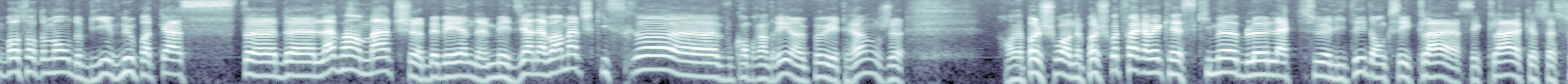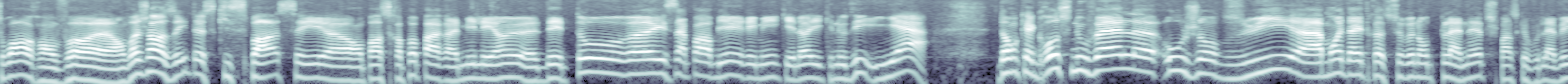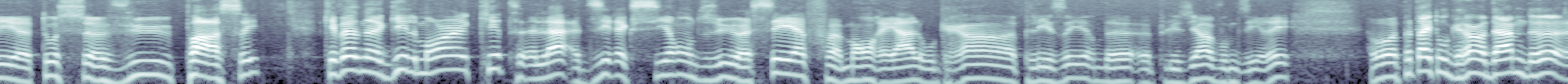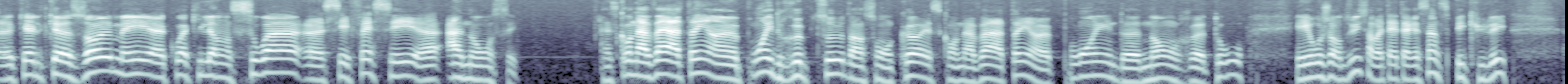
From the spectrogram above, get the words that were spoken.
Bonsoir tout le monde. Bienvenue au podcast euh, de l'avant-match BBN Média. Un avant-match qui sera, euh, vous comprendrez, un peu étrange. On n'a pas le choix. On n'a pas le choix de faire avec euh, ce qui meuble l'actualité. Donc, c'est clair. C'est clair que ce soir, on va, on va jaser de ce qui se passe et on ne passera pas par mille et un détours. et ça part bien, Rémi, qui est là et qui nous dit Yeah! Donc, grosse nouvelle euh, aujourd'hui, à moins d'être sur une autre planète, je pense que vous l'avez euh, tous euh, vu passer. Kevin Gilmore quitte la direction du CF Montréal au grand plaisir de plusieurs, vous me direz. Peut-être aux grandes dames de quelques-uns, mais quoi qu'il en soit, c'est fait, c'est annoncé. Est-ce qu'on avait atteint un point de rupture dans son cas? Est-ce qu'on avait atteint un point de non-retour? Et aujourd'hui, ça va être intéressant de spéculer.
